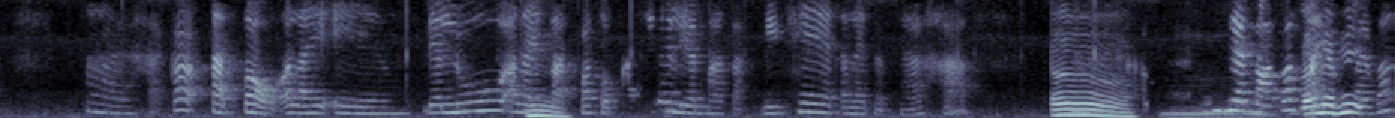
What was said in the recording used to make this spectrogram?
นใช่ค่ะก็ตัดต่ออะไรเอง เรียนรู้อะไรอืมจากประสบการณ์ที่ได้เรียนมาจากนิเทศอะไรแบบนี้ค่ะ เออ เรียนมาก็แล้ใส่วเนี่ยพี่ไปว่า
